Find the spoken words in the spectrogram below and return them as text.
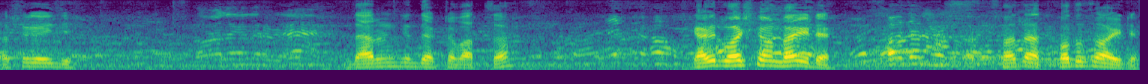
দর্শক এই যে দারুণ কিন্তু একটা বাচ্চা। গাভীর বয়স কেমন ভাই এটা? ছয় দাঁত কত চাও এটা?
